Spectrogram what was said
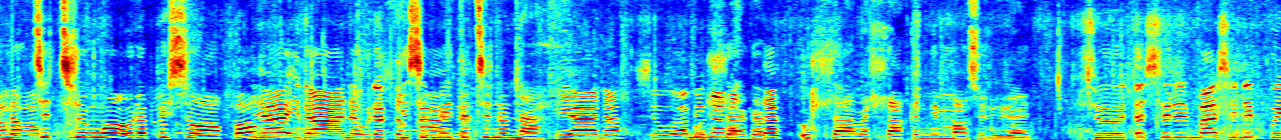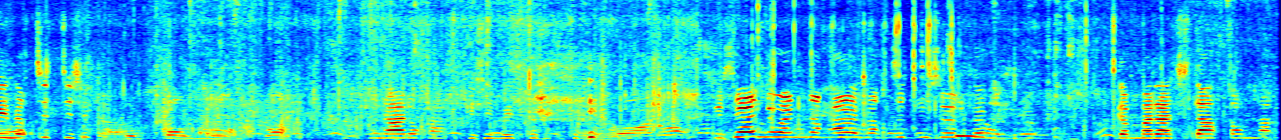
Inak cicungwa udah pisu apa? Ya, ida ana udah pisu. Kisi mete cinuna. Ya, na. Su amin ana ta. Ulla wasak ni masu dirait. Su tasuri masu ni pui nak cicis. Naro ka kisi mete. Kisi anu ana ka nak cicis su. Kamarat ta tom nak.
